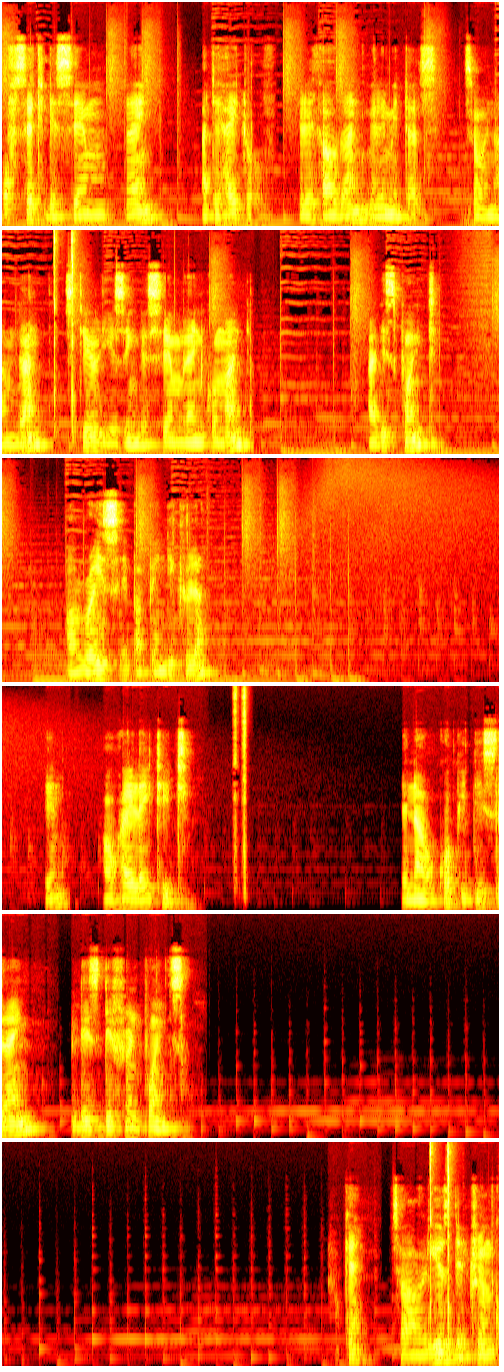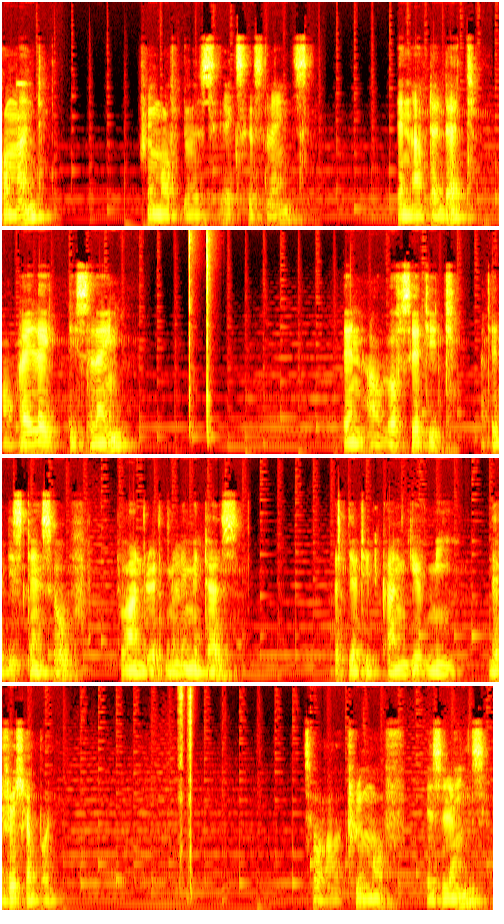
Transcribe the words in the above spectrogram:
offset the same line at a height of 3000 millimeters. So when I'm done still using the same line command at this point I'll raise a perpendicular then I'll highlight it then I'll copy this line to these different points. Okay, so I'll use the trim command, trim off those excess lines. Then after that, I'll highlight this line. Then I'll offset it at a distance of 200 millimeters such that it can give me the fascia board so I'll trim off these lines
